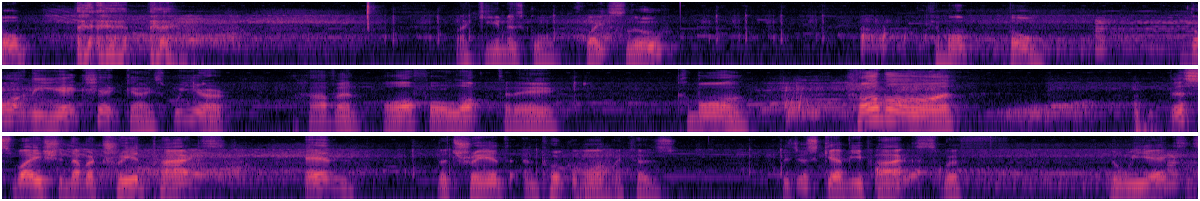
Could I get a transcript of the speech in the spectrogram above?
Boom. My game is going quite slow. Come on, boom. Not an EX yet, guys. We are having awful luck today. Come on. Come on! This is why you should never trade packs in the trade in Pokemon because they just give you packs with no EXs.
